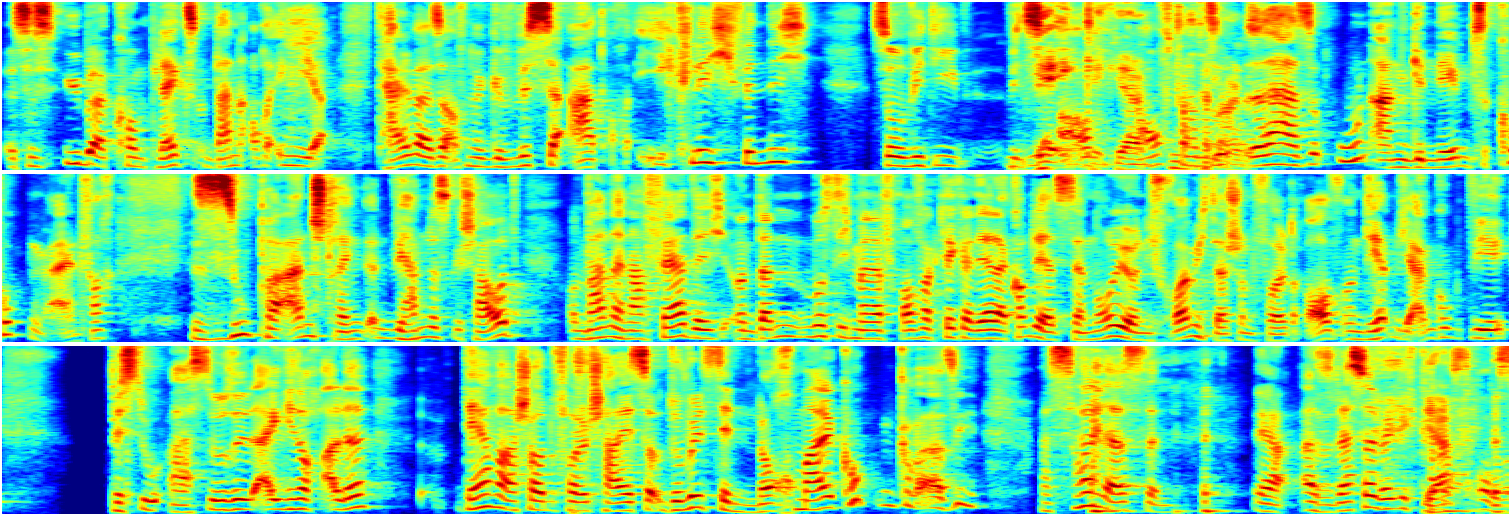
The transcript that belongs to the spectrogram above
Es ist überkomplex und dann auch irgendwie teilweise auf eine gewisse Art auch eklig, finde ich. So wie die, wie die Sehr auf, eklig, ja. auftauchen, so, äh, so unangenehm zu gucken einfach. Super anstrengend. Und wir haben das geschaut und waren danach fertig. Und dann musste ich meiner Frau verklickern, ja, da kommt ja jetzt der Neue und ich freue mich da schon voll drauf. Und die hat mich anguckt, wie, bist du, hast du sie eigentlich noch alle? Der war schon voll scheiße und du willst den noch mal gucken quasi? Was soll das denn? ja, also das war wirklich Katastrophe. Ja,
